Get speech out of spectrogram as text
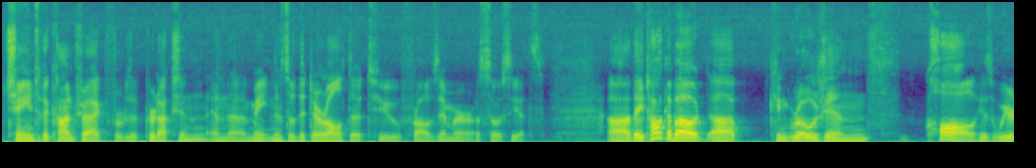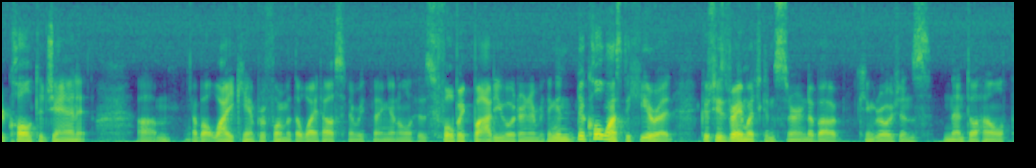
change the contract for the production and the maintenance of the Der Alte to Frau Zimmer Associates. Uh, they talk about uh, Kongrosian's call, his weird call to Janet, um, about why he can't perform at the White House and everything, and all his phobic body odor and everything. And Nicole wants to hear it because she's very much concerned about King Kongrosian's mental health.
